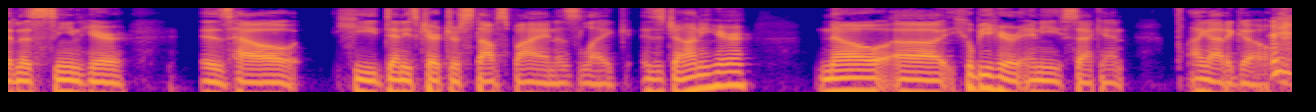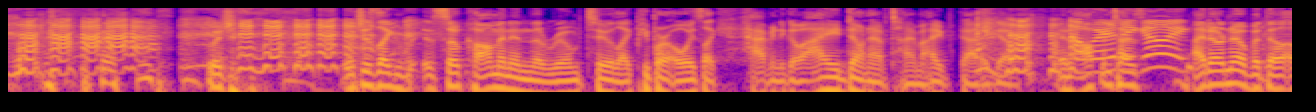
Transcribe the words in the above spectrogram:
in this scene here is how he Denny's character stops by and is like, "Is Johnny here?" No, uh, he'll be here any second. I gotta go. Which- Which is like it's so common in the room too. Like people are always like having to go. I don't have time. I gotta go. And Where are they oftentimes going? I don't know, but they'll.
